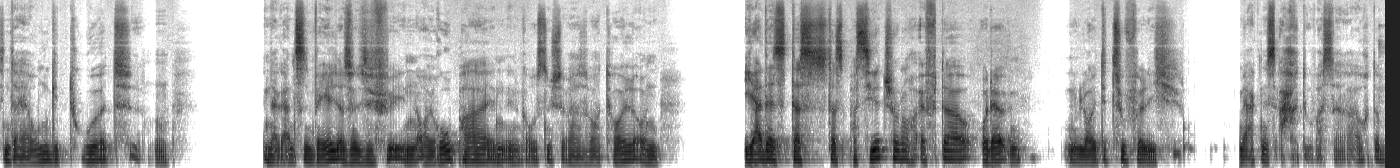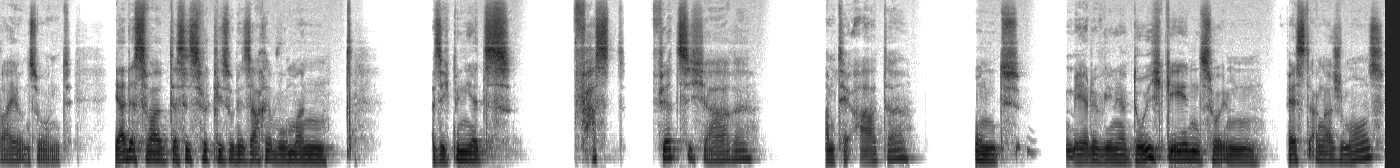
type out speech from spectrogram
sind da herumgetourt in der ganzen Welt, also in Europa, in den großen Städten. Das war toll. Und ja, das, das, das passiert schon noch öfter oder Leute zufällig merken es, ach, du warst da auch dabei und so. Und ja, das war, das ist wirklich so eine Sache, wo man, also ich bin jetzt fast 40 Jahre am Theater und mehr oder weniger durchgehend so in Festengagements.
